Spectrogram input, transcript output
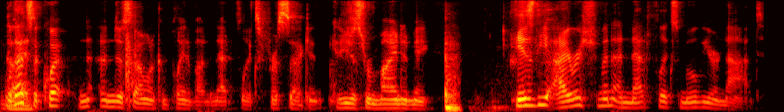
well, that's the question. I'm just I want to complain about Netflix for a second. You just reminded me. Is The Irishman a Netflix movie or not?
